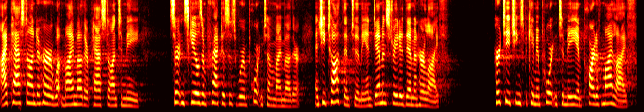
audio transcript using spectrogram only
I passed on to her what my mother passed on to me Certain skills and practices were important to my mother, and she taught them to me and demonstrated them in her life. Her teachings became important to me and part of my life.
